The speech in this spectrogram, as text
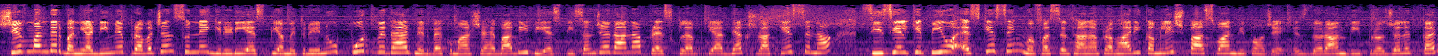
शिव मंदिर बनियाडी में प्रवचन सुनने गिरिडीह एसपी अमित रेणु, पूर्व विधायक Nirbhay Kumar Shahabadi, DSP Sanjay Rana, press club के अध्यक्ष राकेश सिन्हा, सीसीएल के पीओ एस के सिंह, मुफस्सिल थाना प्रभारी कमलेश पासवान भी पहुँचे। इस दौरान दीप प्रज्वलित कर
